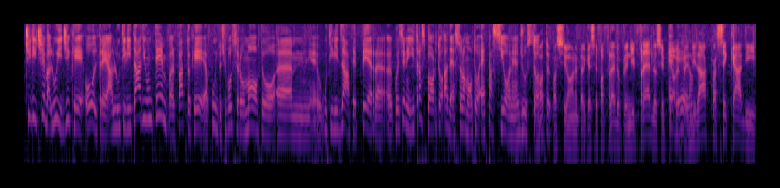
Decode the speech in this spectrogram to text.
ci diceva Luigi che oltre all'utilità di un tempo, al fatto che appunto ci fossero moto ehm, utilizzate per eh, questioni di trasporto, adesso la moto è passione, giusto? La moto è passione perché se fa freddo prendi il freddo, se piove prendi l'acqua, se cadi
